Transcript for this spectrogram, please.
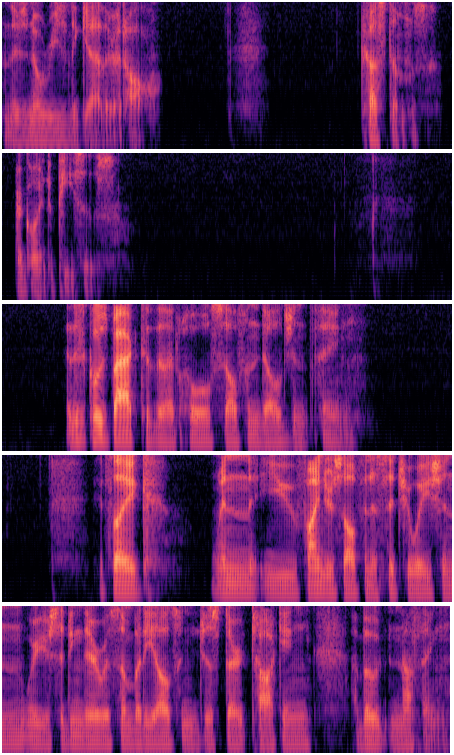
and there's no reason to gather at all. Customs are going to pieces. And this goes back to that whole self indulgent thing. It's like when you find yourself in a situation where you're sitting there with somebody else and you just start talking about nothing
